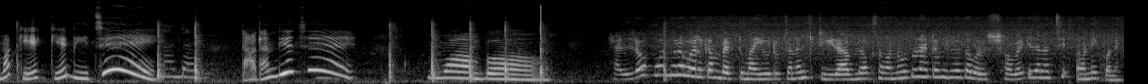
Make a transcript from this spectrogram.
মা কেক কে দিয়েছে? দাদান দিয়েছে? বাবা। হ্যালো বন্ধুরা welcome back to my YouTube channel Tira blogs আমার নতুন একটা ভিডিওতে আবার সবাইকে জানাচ্ছি অনেক অনেক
